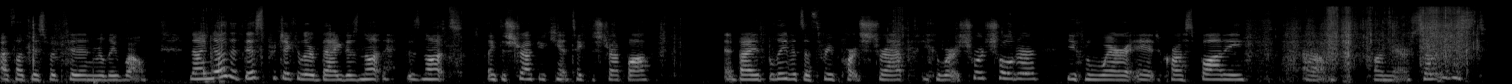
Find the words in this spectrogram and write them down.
I thought this would fit in really well. Now I know that this particular bag does not, does not, like the strap, you can't take the strap off. And, but I believe it's a three-part strap. You can wear it short shoulder, you can wear it crossbody um, on there. So let me just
